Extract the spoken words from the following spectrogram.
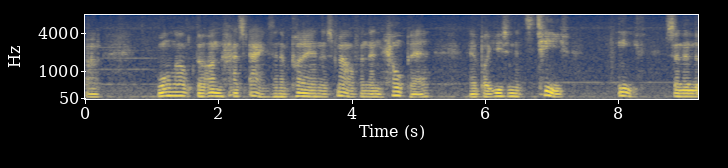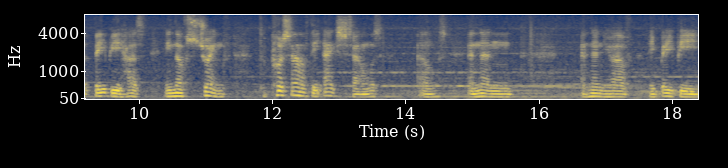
uh, roll out the unhatched eggs and then put it in its mouth and then help it uh, by using its teeth eat so then the baby has enough strength to push out the eggshells else and then and then you have a baby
